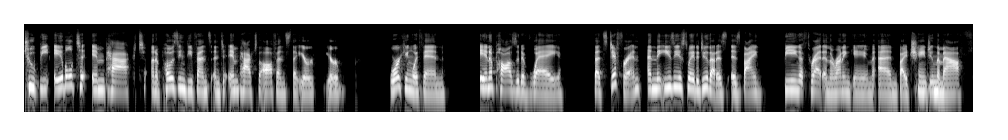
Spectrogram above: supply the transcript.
to be able to impact an opposing defense and to impact the offense that you're you're working within in a positive way that's different. And the easiest way to do that is is by being a threat in the running game and by changing the math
